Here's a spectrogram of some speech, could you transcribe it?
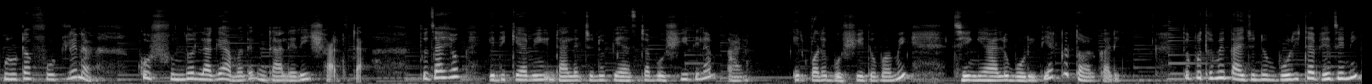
পুরোটা ফুটলে না খুব সুন্দর লাগে আমাদের ডালের এই স্বাদটা। তো যাই হোক, এদিকে আমি ডালের জন্য পেঁয়াজটা বসিয়ে দিলাম, আর এরপরে বসিয়ে দেবো আমি ঝিঙে, আলু, বড়ি দিয়ে একটা তরকারি। তো প্রথমে তাই জন্য বড়িটা ভেজে নিই।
